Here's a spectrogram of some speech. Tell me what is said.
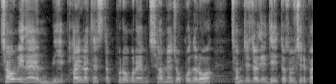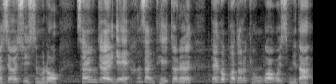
샤오미는 미 파일럿 테스트 프로그램 참여 조건으로 잠재적인 데이터 손실이 발생할 수 있으므로 사용자에게 항상 데이터를 백업하도록 경고하고 있습니다.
